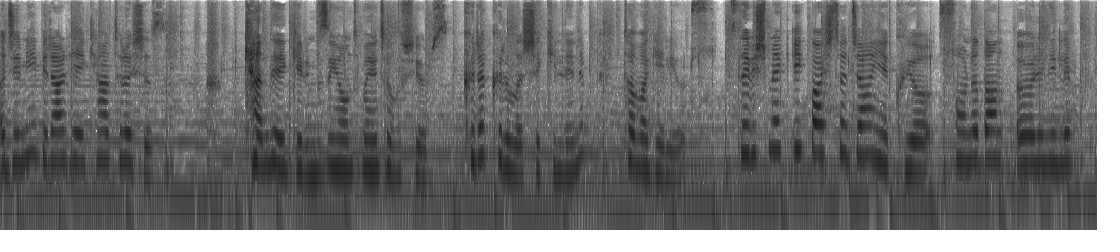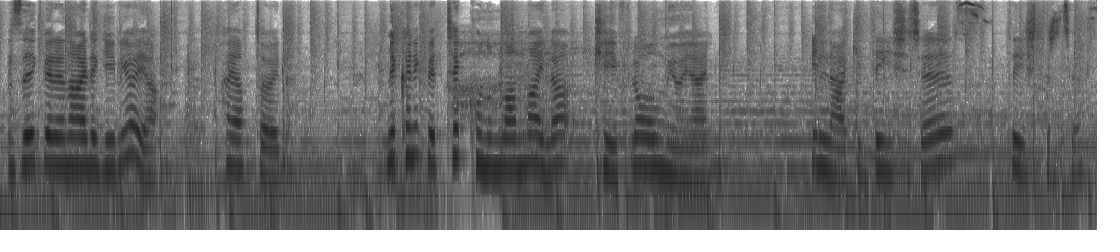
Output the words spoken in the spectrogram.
acemi birer heykeltıraşız. Kendi heykelimizi yontmaya çalışıyoruz. Kıra kırıla şekillenip tava geliyoruz. Sevişmek ilk başta can yakıyor, sonradan öğrenilip zevk veren hale geliyor ya. Hayat da öyle. Mekanik ve tek konumlanmayla keyifli olmuyor yani. İlla ki değişeceğiz, değiştireceğiz.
